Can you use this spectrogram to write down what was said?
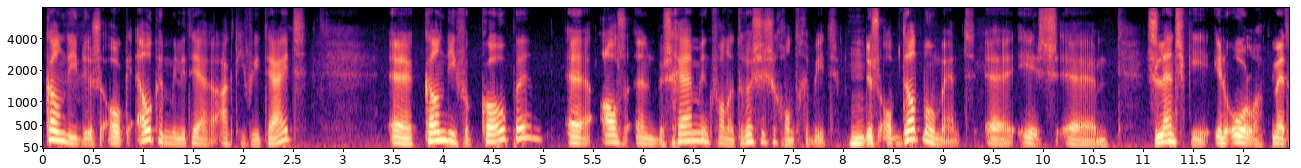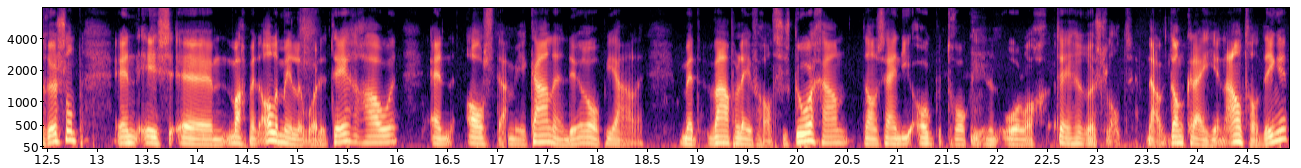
kan hij dus ook elke militaire activiteit uh, kan die verkopen uh, als een bescherming van het Russische grondgebied. Hm. Dus op dat moment uh, is ehm, Zelensky in oorlog met Rusland en is, mag met alle middelen worden tegengehouden. En als de Amerikanen en de Europeanen met wapenleveranties doorgaan, dan zijn die ook betrokken in een oorlog tegen Rusland. Nou, dan krijg je een aantal dingen.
